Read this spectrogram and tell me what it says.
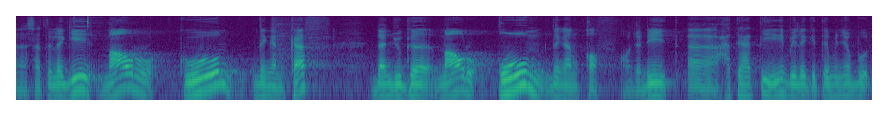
Ah, satu lagi maurkum dengan kaf dan juga maur qum dengan qaf. Oh, jadi hati-hati bila kita menyebut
